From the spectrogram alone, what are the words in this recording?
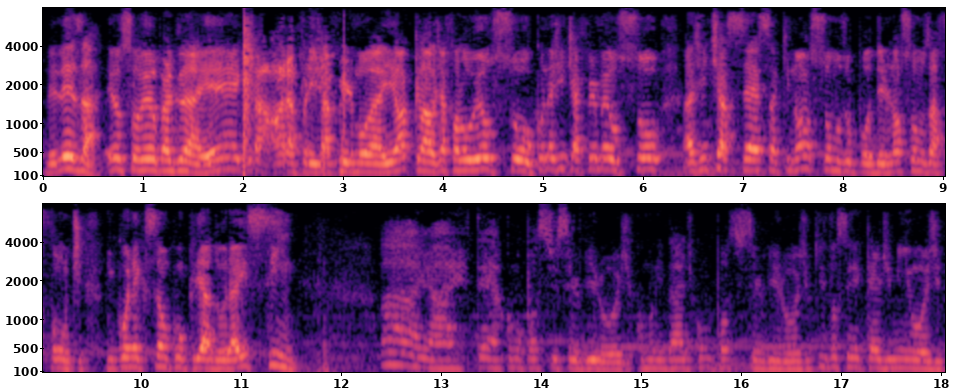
Beleza? Eu sou eu para cuidar. Ei, que da hora, Pri, já afirmou aí. Ó, Cláudio já falou eu sou. Quando a gente afirma eu sou, a gente acessa que nós somos o poder, nós somos a fonte em conexão com o Criador. Aí sim, Ai, ai, terra, como posso te servir hoje? Comunidade, como posso te servir hoje? O que você requer de mim hoje?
